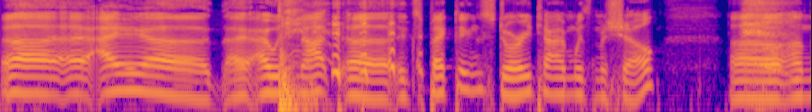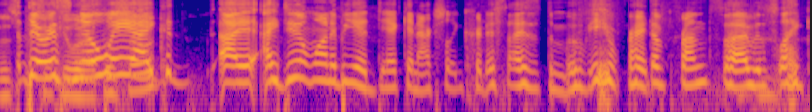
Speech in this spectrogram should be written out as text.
uh, I uh, I, I was not uh, expecting story time with Michelle uh, on this. There was no way I could. I, I didn't want to be a dick and actually criticize the movie right up front. So I was like,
